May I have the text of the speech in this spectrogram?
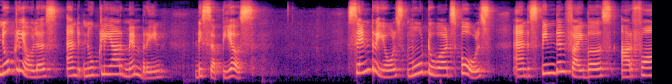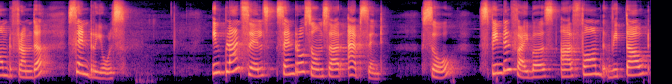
Nucleolus and nuclear membrane disappears. Centrioles move towards poles and spindle fibers are formed from the centrioles. In plant cells, centrosomes are absent. So, Spindle fibers are formed without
